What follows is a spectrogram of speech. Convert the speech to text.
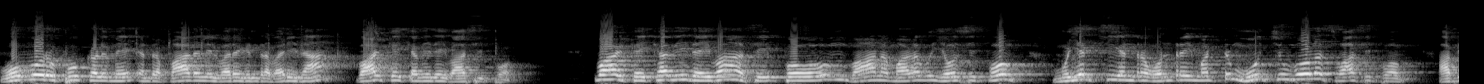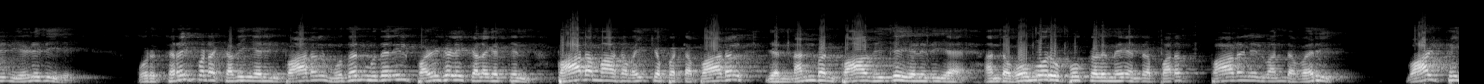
ஒவ்வொரு பூக்களுமே என்ற பாடலில் வருகின்ற வரிதான் வாழ்க்கை கவிதை வாசிப்போம். வாழ்க்கை கவிதை வாசிப்போம் வானமளவு யோசிப்போம் முயற்சி என்ற ஒன்றை மட்டும் மூச்சு போல சுவாசிப்போம் அப்படின்னு எழுதி ஒரு திரைப்பட கவிஞரின் பாடல் முதன் முதலில் பல்கலைக்கழகத்தின் பாடமாக வைக்கப்பட்ட பாடல் என் நண்பன் பா விஜய் எழுதிய அந்த ஒவ்வொரு பூக்களுமே என்ற பட பாடலில் வந்த வரி வாழ்க்கை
